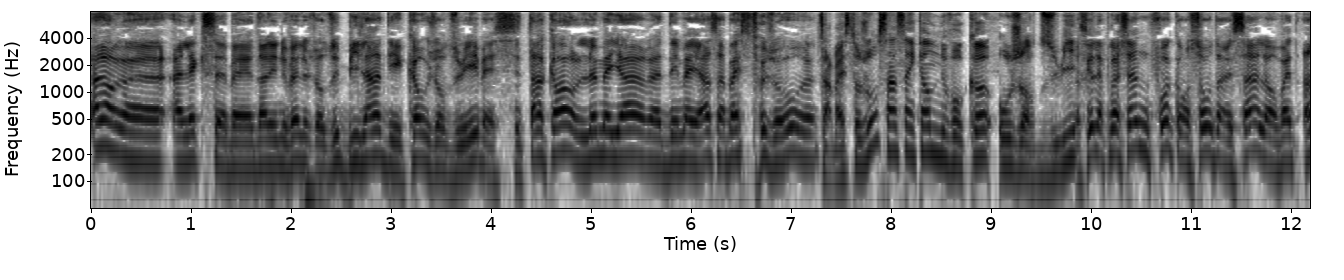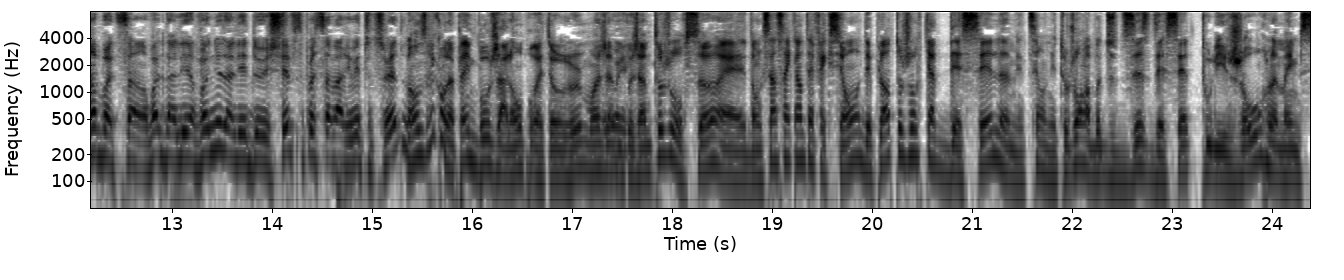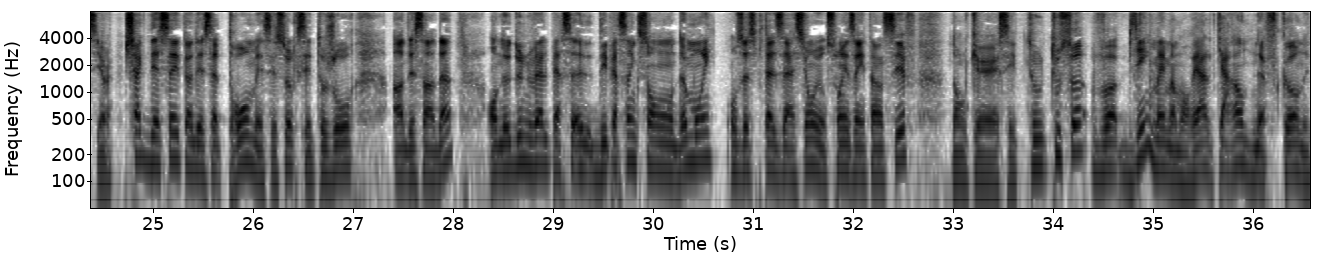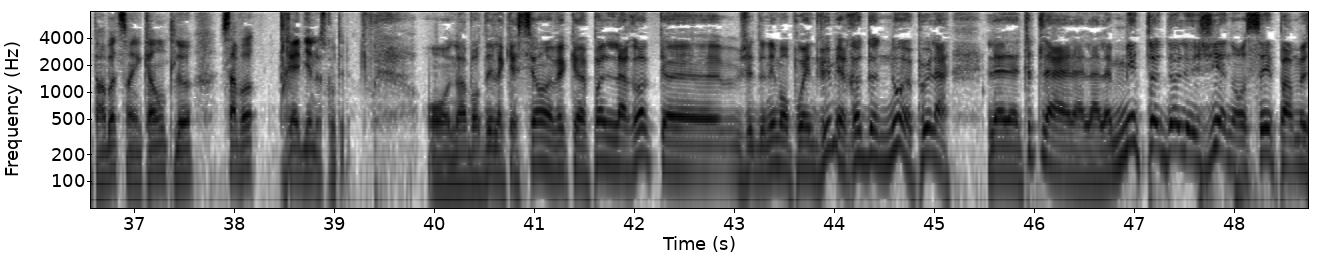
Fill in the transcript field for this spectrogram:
Alors, euh, Alex, ben, dans les nouvelles aujourd'hui, bilan des cas aujourd'hui, ben, c'est encore le meilleur euh, des meilleurs. Ça baisse toujours. Ça baisse toujours, 150 nouveaux cas aujourd'hui. Parce que la prochaine fois qu'on saute un 100, là, on va être en bas de 100. On va être dans les, revenu dans les deux chiffres. Je sais pas si ça va arriver tout de suite. là. On dirait qu'on a plein de beaux jalons pour être heureux. Moi, j'aime Oui. j'aime toujours ça. Euh, donc, 150 infections. On déplore toujours 4 décès, là, mais on est toujours en bas du 10 décès tous les jours, là, même si un, chaque décès est un décès de trop, mais c'est sûr que c'est toujours en descendant. On a deux nouvelles personnes, des personnes qui sont de moins aux hospitalisations et aux soins intensifs. Donc, euh, c'est tout, tout ça va bien, même à Montréal. 49 cas, on est en bas de 50, là. Ça va très bien de ce côté-là. On a abordé la question avec euh, Paul Larocque. Euh, J'ai donné mon point de vue, mais redonne-nous un peu la, la- toute la, méthodologie annoncée par M.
